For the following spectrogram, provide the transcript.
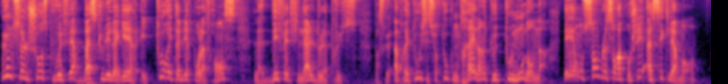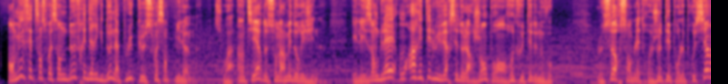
Une seule chose pouvait faire basculer la guerre et tout rétablir pour la France, la défaite finale de la Prusse. Parce que après tout, c'est surtout contre elle hein, que tout le monde en a. Et on semble s'en rapprocher assez clairement. En 1762, Frédéric II n'a plus que 60 000 hommes, soit un tiers de son armée d'origine. Et les Anglais ont arrêté de lui verser de l'argent pour en recruter de nouveaux. Le sort semble être jeté pour le Prussien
